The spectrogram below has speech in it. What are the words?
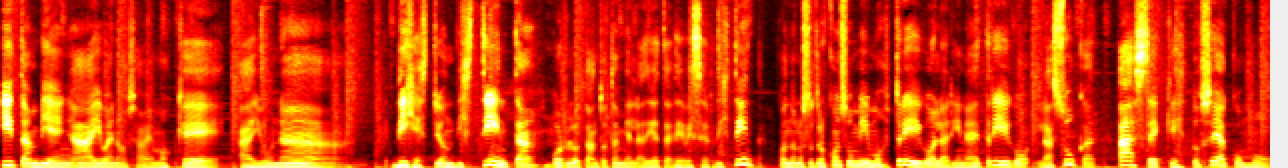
Y también hay, bueno, sabemos que hay una digestión distinta, por lo tanto también la dieta debe ser distinta. Cuando nosotros consumimos trigo, la harina de trigo, el azúcar, hace que esto sea como,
